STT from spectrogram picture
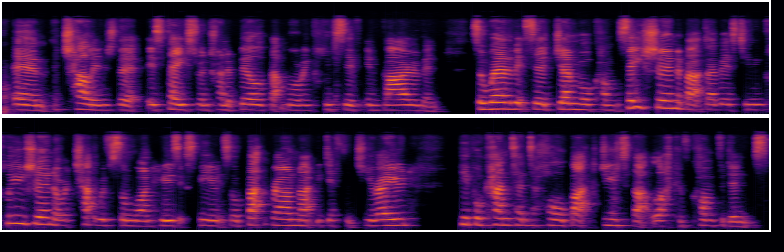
um, a challenge that is faced when trying to build that more inclusive environment. So whether it's a general conversation about diversity and inclusion or a chat with someone whose experience or background might be different to your own, people can tend to hold back due to that lack of confidence.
